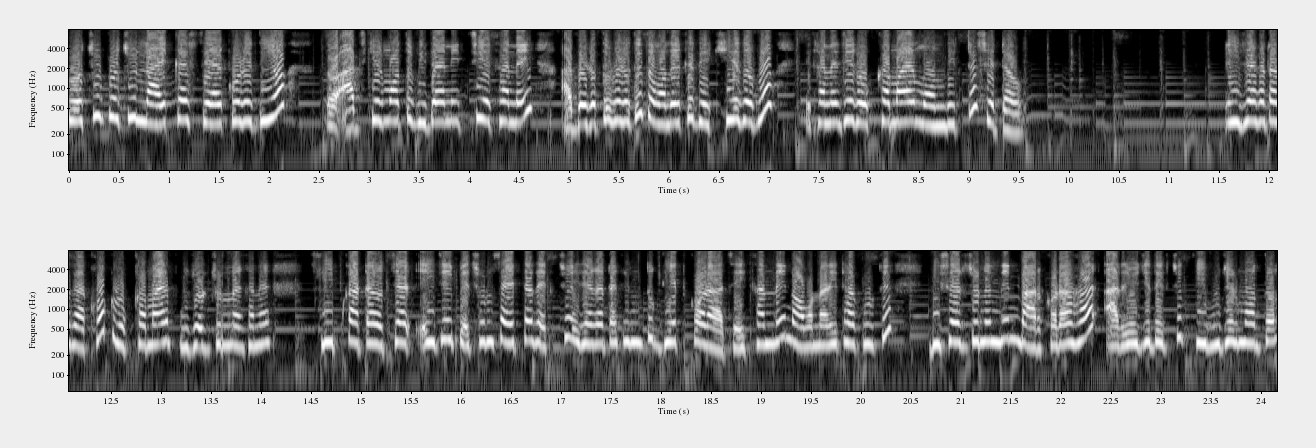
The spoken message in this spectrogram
প্রচুর প্রচুর লাইক আর শেয়ার করে দিও। তো আজকের মতো বিদায় নিচ্ছি এখানেই। আর বেরোতে বেরোতে তোমাদেরকে দেখিয়ে দেবো এখানে যে রক্ষা মায়ের মন্দিরটা সেটাও। এই জায়গাটা দেখো, রক্ষা মায়ের পুজোর জন্য এখানে স্লিপ কাটা হচ্ছে। আর এই যে পেছন সাইডটা দেখছ, এই জায়গাটা কিন্তু গেট করা আছে। এইখানে নবনারী ঠাকুরকে বিসর্জনের দিন বার করা হয়। আর ওই যে দেখছ ত্রিভুজের মতন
